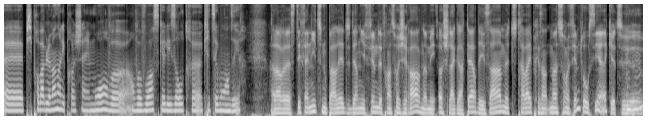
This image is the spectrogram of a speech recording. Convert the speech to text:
Euh, puis probablement dans les prochains mois, on va, on va voir ce que les autres euh, critiques vont en dire. Alors, euh, Stéphanie, tu nous parlais du dernier film de François Girard nommé Hochelaga, Terre des âmes. Tu travailles présentement sur un film, toi aussi, hein, que tu mm-hmm.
